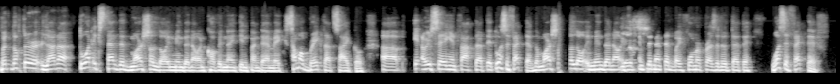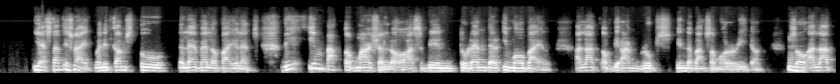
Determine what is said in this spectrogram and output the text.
But Dr. Lara, to what extent did martial law in Mindanao and COVID-19 pandemic somehow break that cycle? Uh, are you saying, in fact, that it was effective? The martial law in Mindanao, yes. implemented by former President Duterte, was effective. Yes, that is right. When it comes to the level of violence, the impact of martial law has been to render immobile a lot of the armed groups in the Bangsamoro region. Mm-hmm. So a lot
